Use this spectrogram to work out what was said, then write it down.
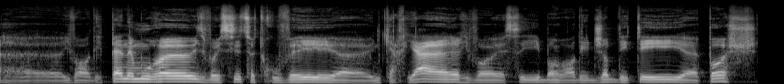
euh, il va avoir des peines amoureuses, il va essayer de se trouver euh, une carrière, il va essayer, bon, avoir des jobs d'été euh, poche.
